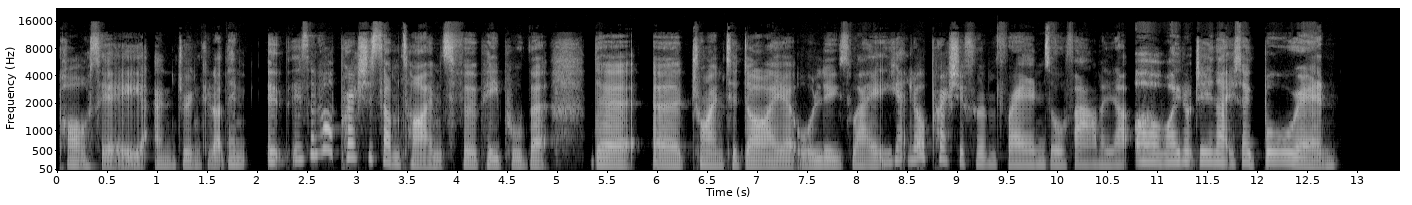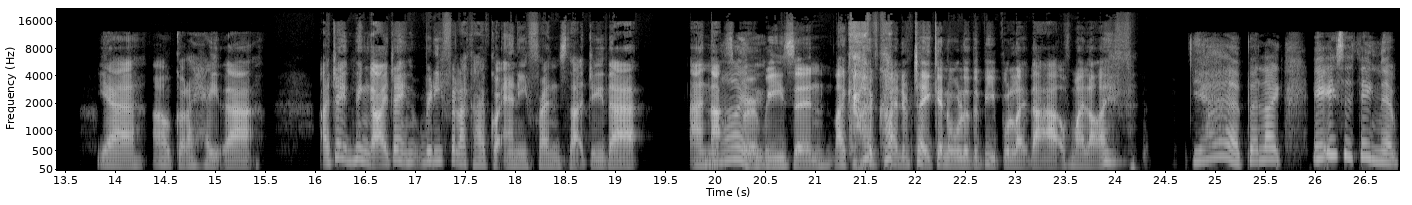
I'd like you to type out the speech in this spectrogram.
party and drink a lot, then it, there's a lot of pressure sometimes for people that that are trying to diet or lose weight. You get a lot of pressure from friends or family, like, "Oh, why are you not doing that? You're so boring." Yeah. Oh God, I hate that. I don't think I don't really feel like I've got any friends that do that. And that's no. for a reason. Like I've kind of taken all of the people like that out of my life. Yeah, but like it is a thing that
